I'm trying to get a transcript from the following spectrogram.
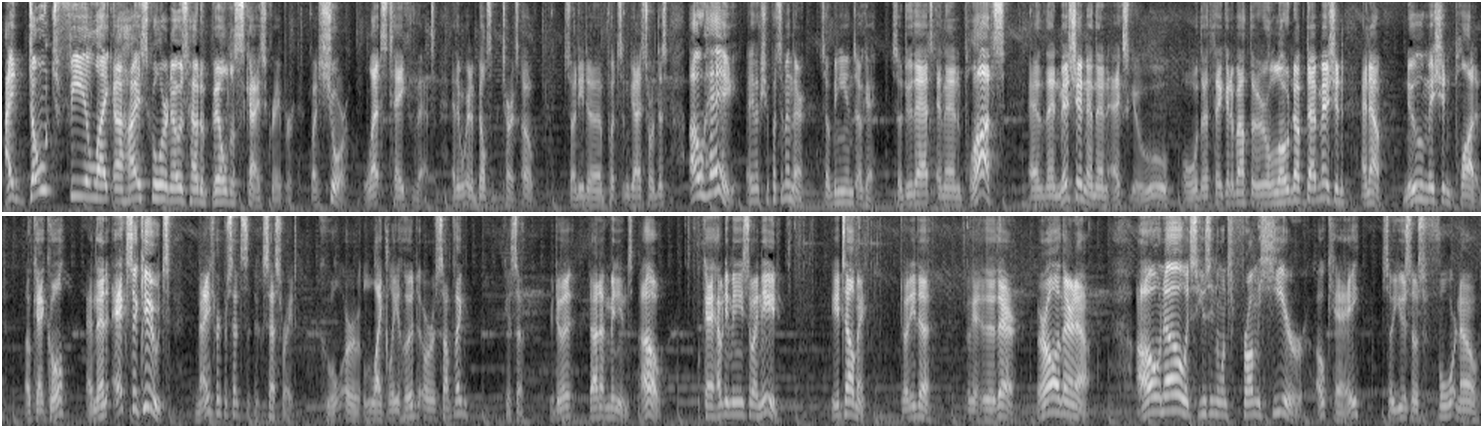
I don't feel like a high schooler knows how to build a skyscraper, but sure, let's take that. And then we're gonna build some turrets. Oh, so I need to put some guys toward this. Oh, hey, I actually put some in there. So minions, okay. So do that, and then plots, and then mission, and then execute. Ooh, oh, they're thinking about the loading up that mission. And now, new mission plotted. Okay, cool. And then execute. 93% success rate. Cool, or likelihood, or something. Okay, so you're doing it. Not enough minions. Oh, okay. How many minions do I need? You tell me. Do I need to? Okay, they're there. They're all in there now. Oh no, it's using the ones from here. Okay, so use those four. No.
